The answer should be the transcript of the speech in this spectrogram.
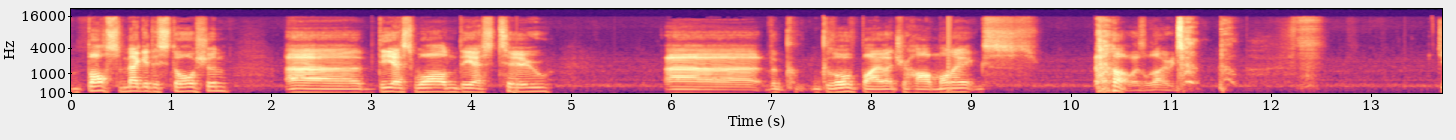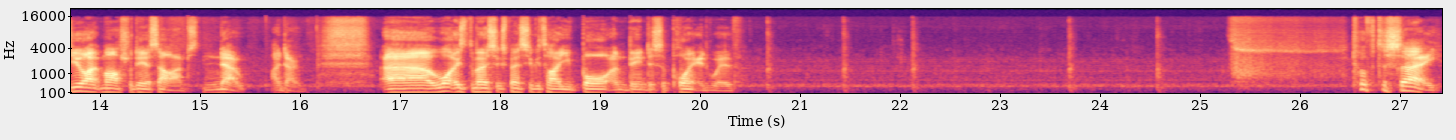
Boss Mega Distortion uh, DS1, DS2, uh, the glove by Electro Harmonix. oh, it was loads. Do you like Marshall DSL amps? No, I don't. Uh, what is the most expensive guitar you bought and been disappointed with? Tough to say.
